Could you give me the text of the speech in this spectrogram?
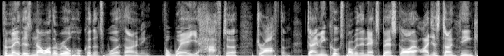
For me, there's no other real hooker that's worth owning for where you have to draft them. Damien Cook's probably the next best guy. I just don't think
